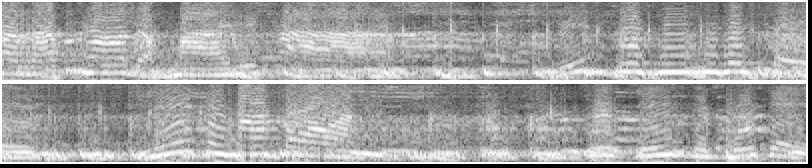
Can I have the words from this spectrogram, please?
มารับช่อดอกไม้ด้วยค่ะ Please proceed to the stage. Please, นิตุมากร to give the bouquet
